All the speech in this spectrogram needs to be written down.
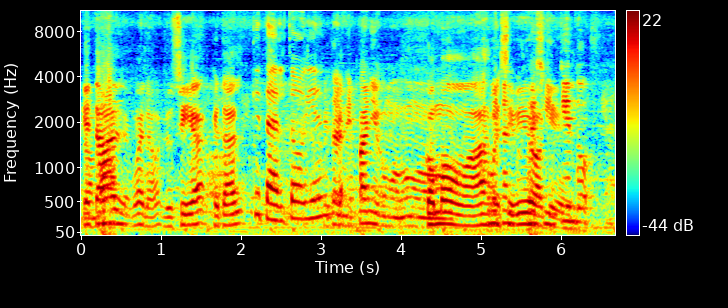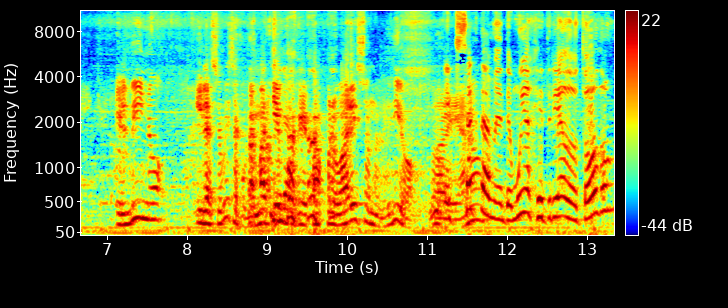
¿qué tal? Bueno, Lucía, ¿qué tal? ¿Qué tal? ¿Todo ¿Qué bien? tal en España? ¿Cómo, cómo, ¿Cómo has cómo están recibido aquí? el vino y la cerveza? Porque más tiempo que para probar eso no les dio. todavía, ¿no? Exactamente, muy ajetreado todo,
